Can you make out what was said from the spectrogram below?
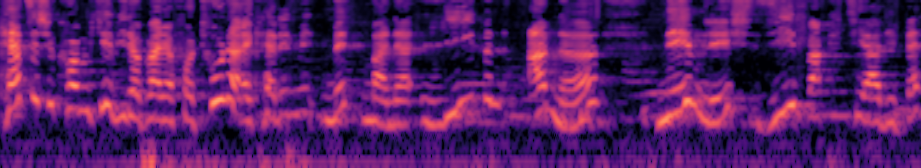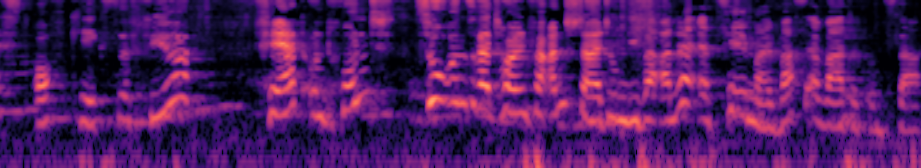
herzlich willkommen hier wieder bei der Fortuna Academy mit meiner lieben Anne. Nämlich, sie backt ja die Best-of-Kekse für Pferd und Hund zu unserer tollen Veranstaltung. Liebe Anne, erzähl mal, was erwartet uns da?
